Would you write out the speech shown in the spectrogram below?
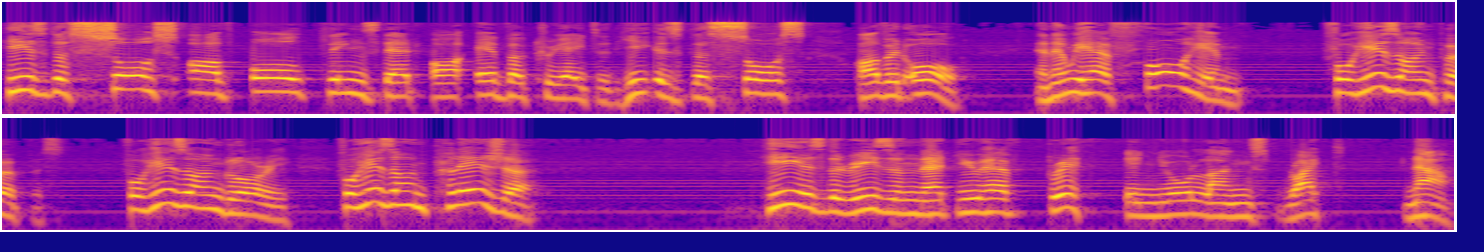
He is the source of all things that are ever created. He is the source of it all. And then we have for him, for his own purpose, for his own glory, for his own pleasure. He is the reason that you have breath in your lungs right now.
